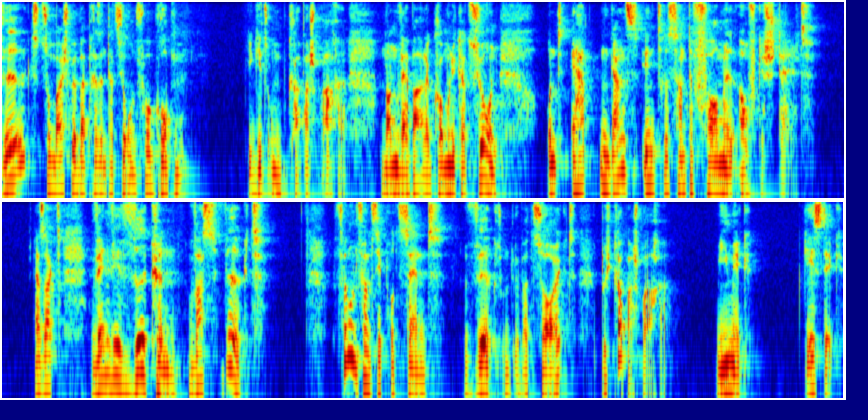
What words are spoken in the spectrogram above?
wirkt zum Beispiel bei Präsentationen vor Gruppen? Hier geht es um Körpersprache, nonverbale Kommunikation. Und er hat eine ganz interessante Formel aufgestellt. Er sagt, wenn wir wirken, was wirkt? 55 Prozent wirkt und überzeugt durch Körpersprache, Mimik, Gestik,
